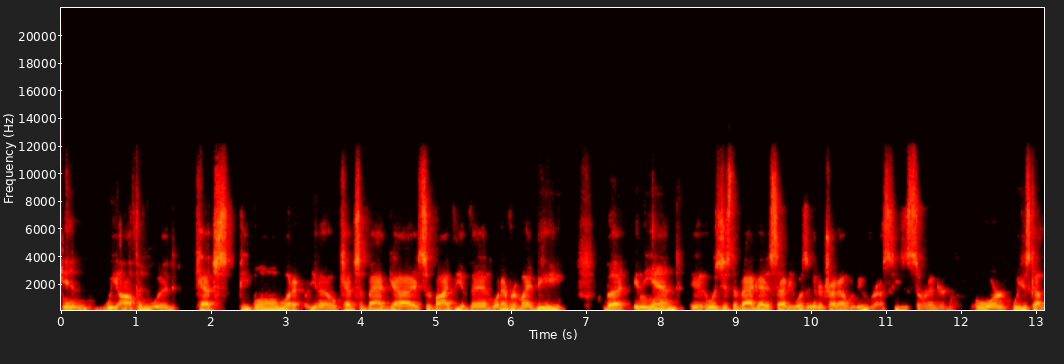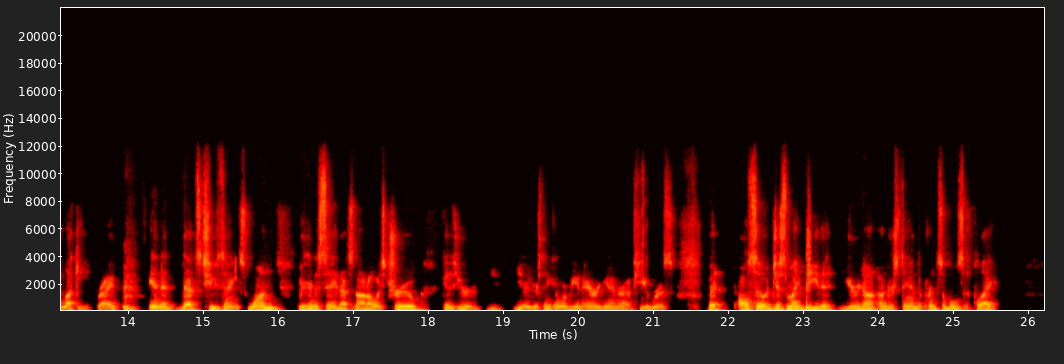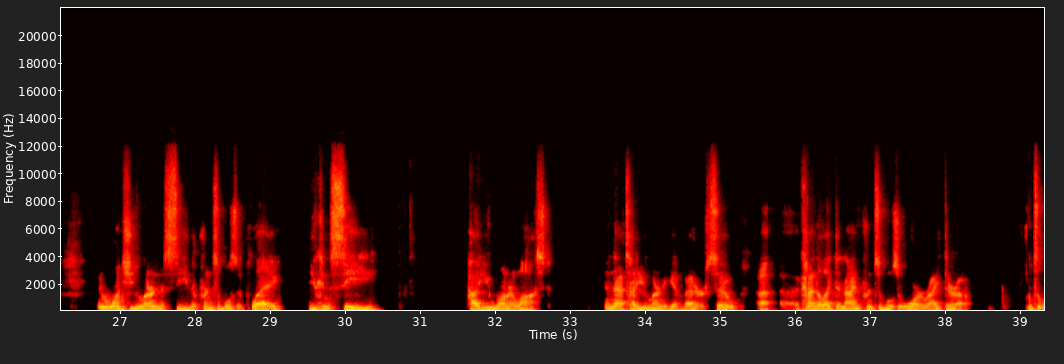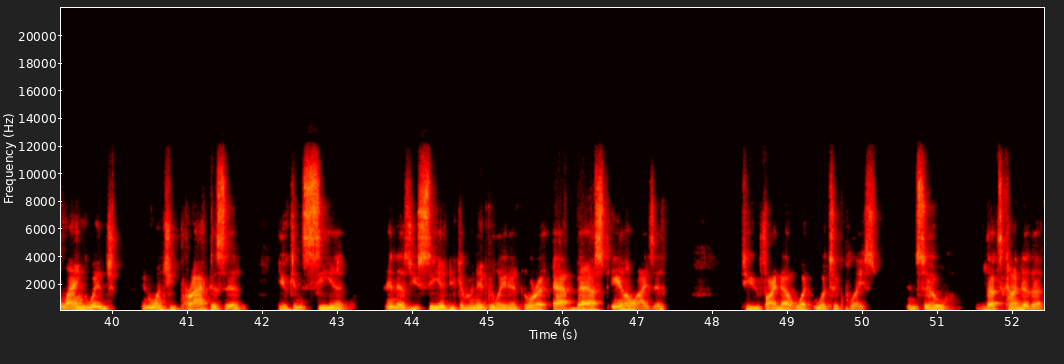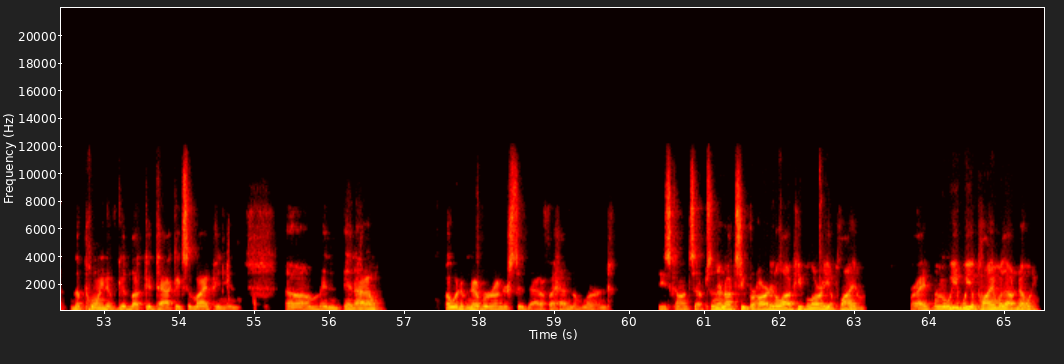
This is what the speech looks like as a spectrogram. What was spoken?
And we often would catch people, what you know, catch a bad guy, survive the event, whatever it might be. But in the end, it was just a bad guy decided he wasn't going to try to outmaneuver us. He just surrendered, or we just got lucky, right? And it, that's two things. One, you're going to say that's not always true because you're, you know, you're thinking we're being arrogant or have hubris. But also, it just might be that you don't understand the principles at play. And once you learn to see the principles at play, you can see how you won or lost and that's how you learn to get better so uh, uh, kind of like the nine principles of war right they're a it's a language and once you practice it you can see it and as you see it you can manipulate it or at best analyze it to find out what what took place and so that's kind of the the point of good luck good tactics in my opinion um and and i don't i would have never understood that if i hadn't have learned these concepts and they're not super hard and a lot of people already apply them right? I mean, we we apply them without knowing.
